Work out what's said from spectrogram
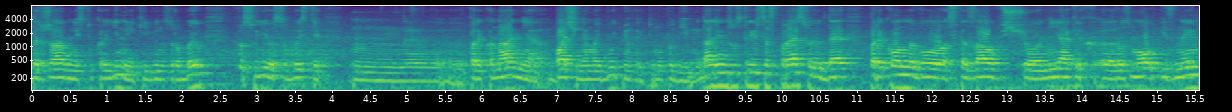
державність України, який він зробив, про свої особисті е, переконання, бачення майбутнього і тому подібне. Далі він зустрівся з пресою, де переконливо сказав, що ніяких розмов із ним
